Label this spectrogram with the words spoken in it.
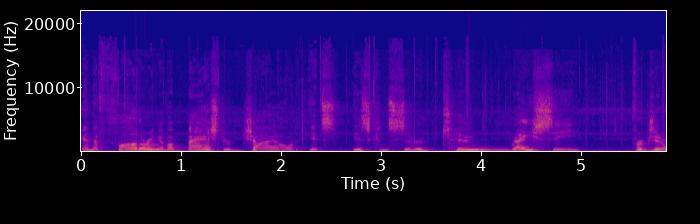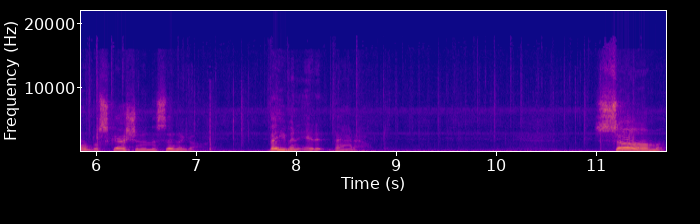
and the fathering of a bastard child, it's, is considered too racy for general discussion in the synagogue. They even edit that out. Some,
